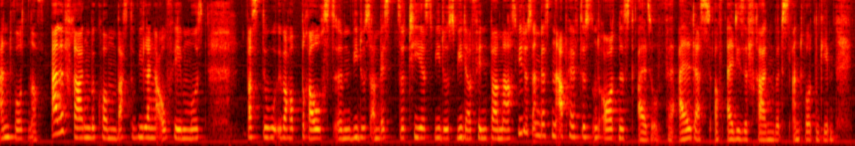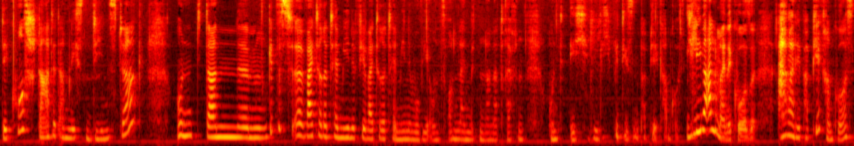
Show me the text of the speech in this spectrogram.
Antworten auf alle Fragen bekommen, was du wie lange aufheben musst was du überhaupt brauchst, ähm, wie du es am besten sortierst, wie du es wiederfindbar machst, wie du es am besten abheftest und ordnest. Also für all das, auf all diese Fragen wird es Antworten geben. Der Kurs startet am nächsten Dienstag und dann ähm, gibt es äh, weitere Termine, vier weitere Termine, wo wir uns online miteinander treffen. Und ich liebe diesen Papierkramkurs. Ich liebe alle meine Kurse. Aber der Papierkramkurs,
